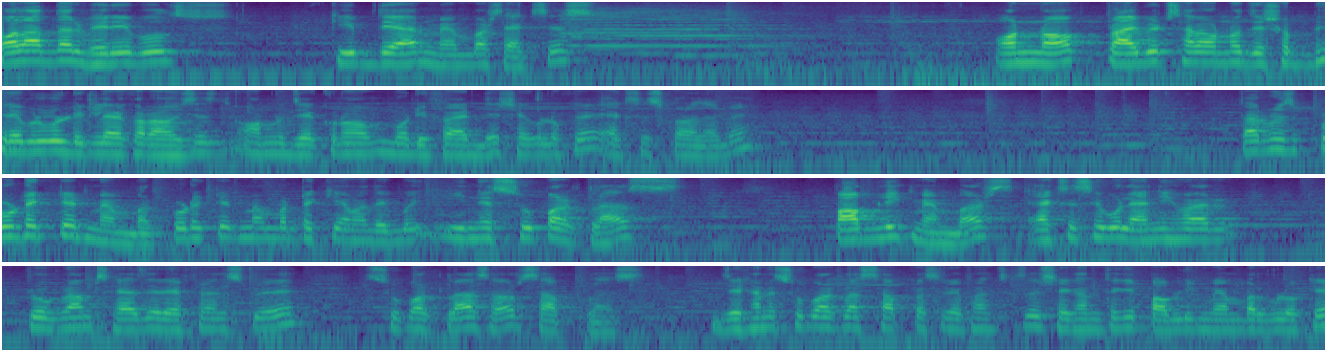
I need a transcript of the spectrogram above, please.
all other variables keep their members access অন্য প্রাইভেট ছাড়া অন্য যেসব ভেরিয়েবলগুলো ডিক্লেয়ার করা হয়েছে, অন্য যে কোনো মডিফায়ার দিয়ে সেগুলোকে অ্যাক্সেস করা যাবে। তারপর হচ্ছে প্রোটেক্টেড মেম্বার প্রোটেক্টেড মেম্বারটা কি আমরা দেখব? In a super class public members accessible anywhere a reference to a super class or sub class যেখানে super class sub class reference আছে, সেখান থেকে পাবলিক মেম্বারগুলোকে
